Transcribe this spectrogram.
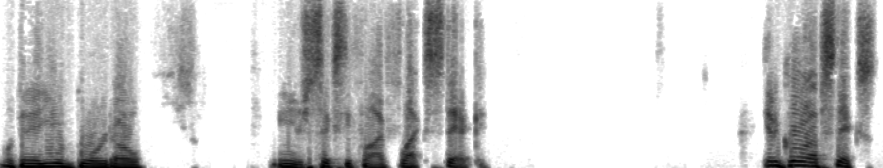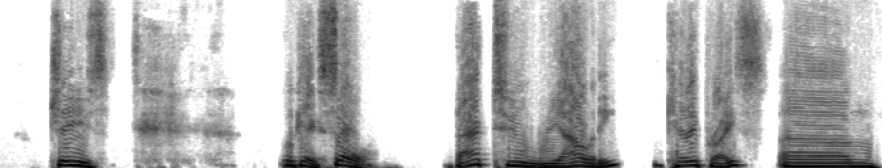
Looking at you, Gordo, your 65 flex stick. Get a grow up sticks. Jeez. Okay, so back to reality. Carey Price. Um,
